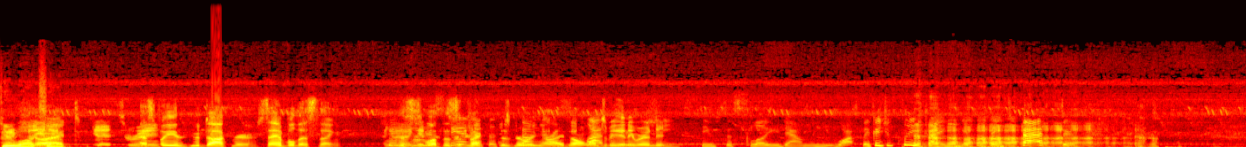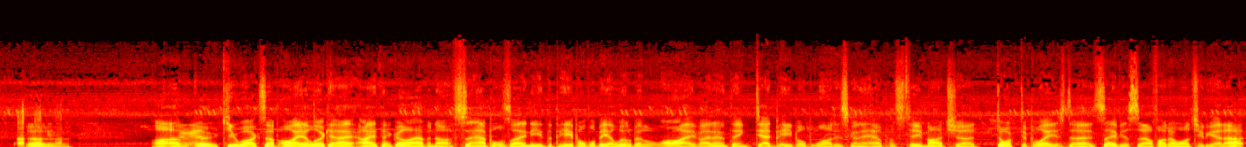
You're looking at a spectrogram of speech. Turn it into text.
Q walks Actually, up Get Yes, please, good doctor. Sample this thing. I'm This is what this effect is doing. I don't want to be anywhere near. Seems to slow you down when you walk. But could you please try and get things faster? uh, um, uh, Q walks up. Oh, yeah, look, I, I think I'll have enough samples. I need the people to be a little bit alive. I don't think dead people blood is going to help us too much. Uh, doctor, please, uh, save yourself. I don't want you to get hurt.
